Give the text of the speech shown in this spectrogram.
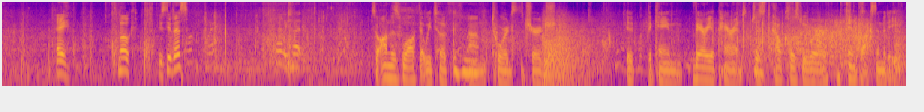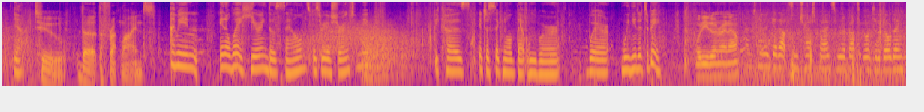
Hey, smoke. You see this? Holy shit. So on this walk that we took um, towards the church, it became very apparent just how close we were in proximity Yeah. to the the front lines. I mean, in a way, hearing those sounds was reassuring to me because it just signaled that we were where we needed to be. What are you doing right now? I'm trying to get out some trash bags. We're about to go into the building.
